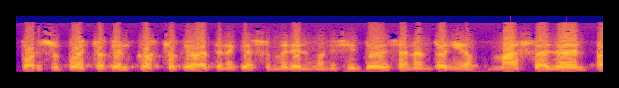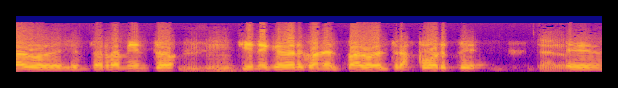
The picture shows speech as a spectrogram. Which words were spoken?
Por supuesto que el costo que va a tener que asumir el municipio de San Antonio, más allá del pago del enterramiento, tiene que ver con el pago del transporte. Eh,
